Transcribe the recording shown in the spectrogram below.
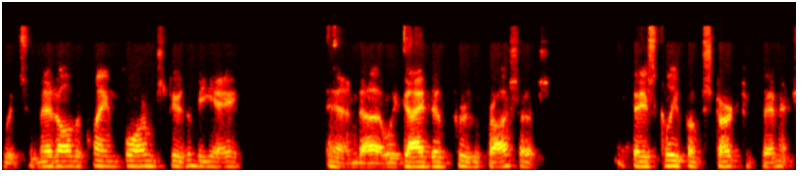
we submit all the claim forms to the VA, and uh, we guide them through the process, basically from start to finish,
